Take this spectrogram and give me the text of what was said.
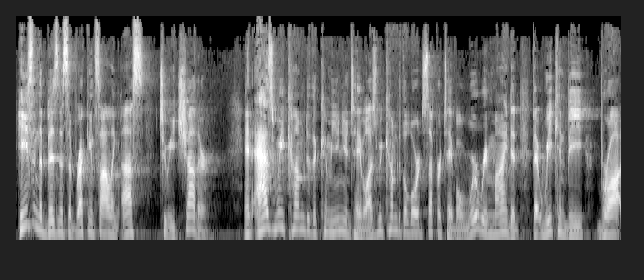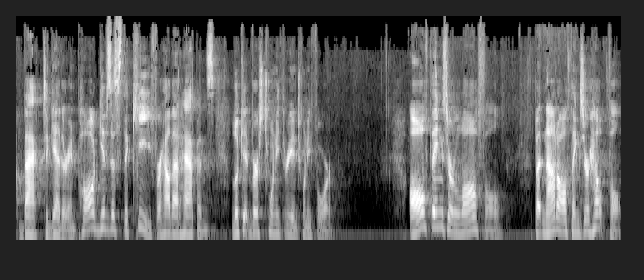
He's in the business of reconciling us to each other and as we come to the communion table, as we come to the Lord's Supper table, we're reminded that we can be brought back together. And Paul gives us the key for how that happens. Look at verse 23 and 24. All things are lawful, but not all things are helpful.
